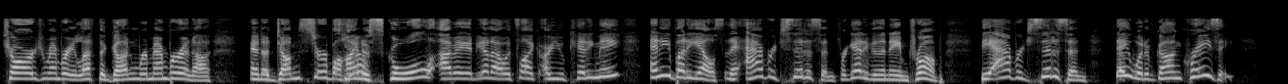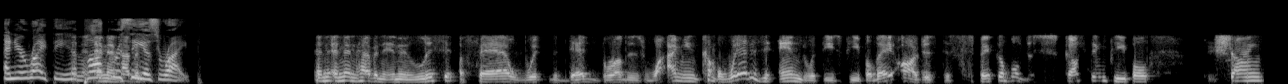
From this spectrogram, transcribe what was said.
charge. Remember, he left the gun. Remember in a in a dumpster behind yeah. a school. I mean, you know, it's like, are you kidding me? Anybody else, the average citizen, forget even the name Trump, the average citizen, they would have gone crazy. And you're right, the hypocrisy and, and is ripe. And, and then having an illicit affair with the dead brother's wife. I mean, come on, where does it end with these people? They are just despicable, disgusting people shine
